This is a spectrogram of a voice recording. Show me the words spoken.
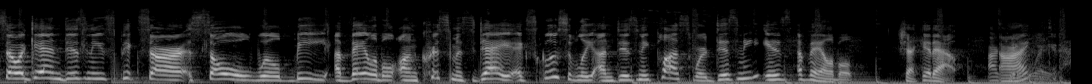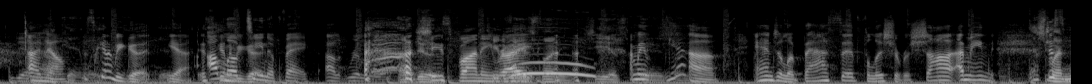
so again, Disney's Pixar Soul will be available on Christmas Day exclusively on Disney Plus, where Disney is available. Check it out. I can't right. wait. Yeah. I know can't it's wait. gonna be good. Yeah, it's I gonna love be good. Tina Fey. I really do. I do. She's funny, Tina right? Fey's funny. She is. I mean, very funny. yeah, Angela Bassett, Phylicia Rashad. I mean, That's just my big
